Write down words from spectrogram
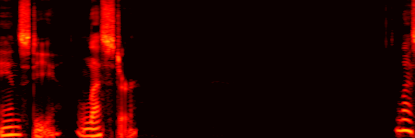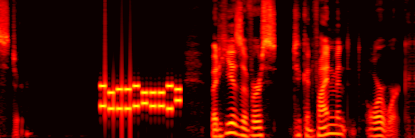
Anstey. Leicester. Leicester. But he is averse to confinement or work.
